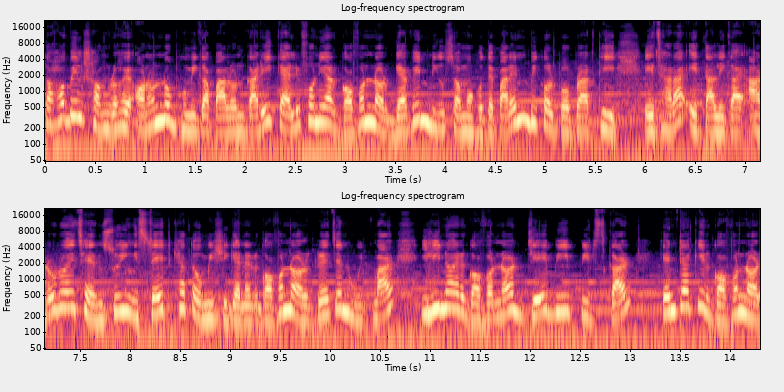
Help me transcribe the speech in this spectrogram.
তহবিল সংগ্রহে অনন্য ভূমিকা পালনকারী ক্যালিফোর্নিয়ার গভর্নর গ্যাভিন নিউসামো হতে পারেন বিকল্প প্রার্থী। এছাড়া এ তালিকায় আরও রয়েছেন সুইং স্টেট খ্যাত মিশিগানের গভর্নর গ্রেচেন হুইটমার, ইলিনয়ের গভর্নর জে বি পিটসকার, কেন্টাকির গভর্নর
